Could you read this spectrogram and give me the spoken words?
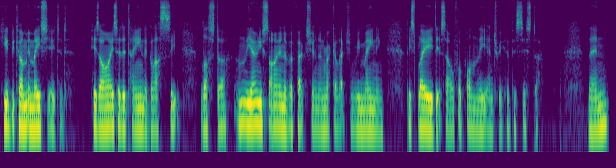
He had become emaciated. His eyes had attained a glassy lustre, and the only sign of affection and recollection remaining displayed itself upon the entry of his sister. Then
